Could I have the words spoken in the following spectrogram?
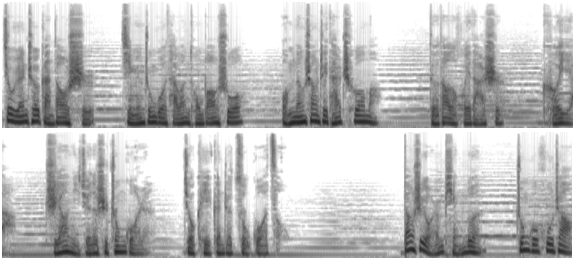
救援车赶到时，几名中国台湾同胞说：“我们能上这台车吗？”得到的回答是：“可以啊，只要你觉得是中国人，就可以跟着祖国走。”当时有人评论：“中国护照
